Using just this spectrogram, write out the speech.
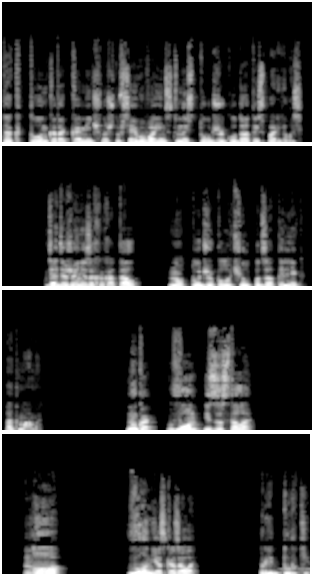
так тонко, так комично, что вся его воинственность тут же куда-то испарилась. Дядя Женя захохотал, но тут же получил подзатыльник от мамы. Ну-ка, вон из-за стола. Но... Вон, я сказала. Придурки.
